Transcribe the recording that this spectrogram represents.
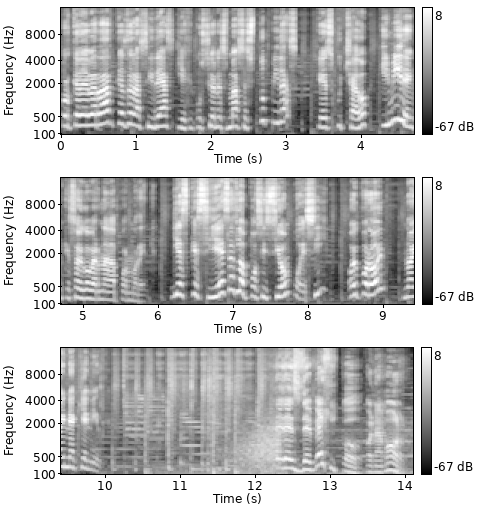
porque de verdad que es de las ideas y ejecuciones más estúpidas que he escuchado y miren que soy gobernada por Morena. Y es que si esa es la oposición, pues sí, hoy por hoy no hay ni a quién ir. Desde México, con amor.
